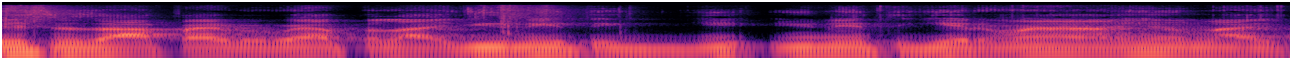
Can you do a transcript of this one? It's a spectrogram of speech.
this is our favorite rapper. Like you need to you, you need to get around him. Like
